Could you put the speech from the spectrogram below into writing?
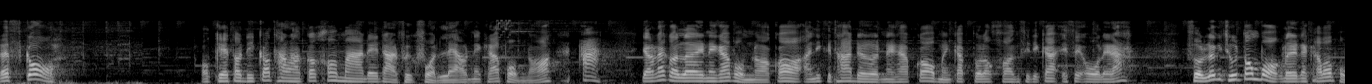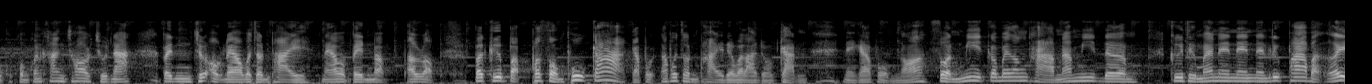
let's go โอเค ตอนนี้ก็ทาราก็เข้ามาในด่านฝึกฝนแล้วนะครับผมเนาะอะ อย่างแรกก่อนเลยนะครับผมเนาะก็อันนี้คือท่าเดินนะครับ ก็เหมือนกับตัวละครซิลิก้า s อ o เลยนะส่วนเรื่องชุดต้องบอกเลยนะครับว่าผมผมค่อนข้างชอบชุดนะ เป็นชุดออกแนวผจญภัยนะครับผมเป็นแบบอาแบบก็คือแบบผสมผู้กล้ากับนักผจญภัยในเวลาเดียวกันนะครับผมเนาะส่วนมีดก็ไม่ต้องถามนะมีดเดิม คือถึงแม้ในในในรูปภาพอะเอ้ย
